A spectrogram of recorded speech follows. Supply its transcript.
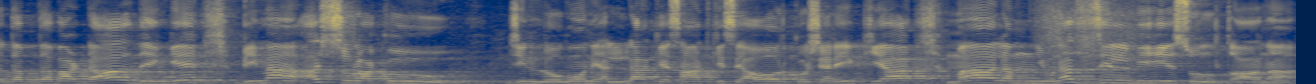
دبدبا ڈال دیں گے۔ بما اشرکو جن لوگوں نے اللہ کے ساتھ کسی اور کو شریک کیا، ما لم ينزل به سلطانہ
